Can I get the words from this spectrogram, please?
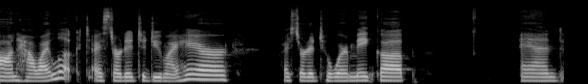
on how I looked. I started to do my hair, I started to wear makeup, and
